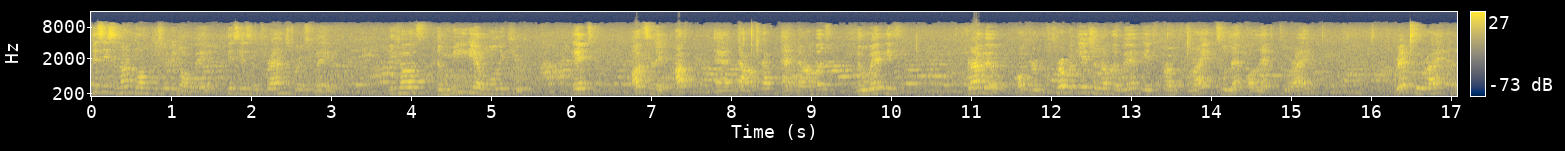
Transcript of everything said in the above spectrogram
This is not longitudinal wave. This is a transverse wave because the media molecule it oscillates up and down, up and down. But the wave is travel or propagation of the wave is from right to left or left to right, left to right and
